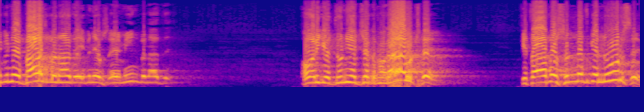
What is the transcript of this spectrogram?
ابن باز بنا دے، ابن حسین بنا دے۔ اور یہ دنیا جگمگا اٹھے کتاب و سنت کے نور سے۔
